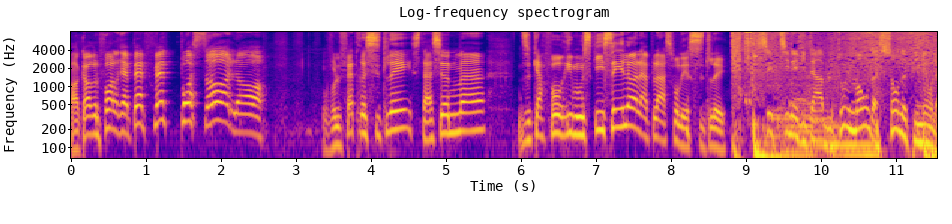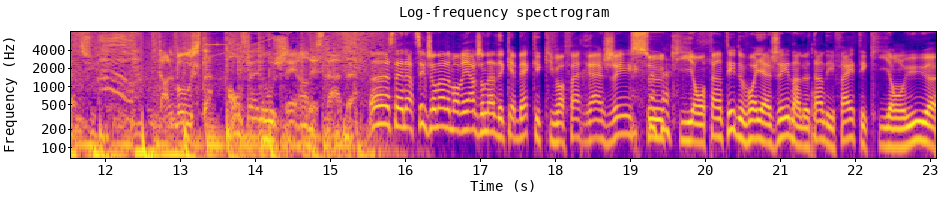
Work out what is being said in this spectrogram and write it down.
Mais encore une fois, on le répète, faites pas ça, là! Vous le faites recycler, stationnement du carrefour Rimouski, c'est là la place pour les recycler. C'est inévitable, tout le monde a son opinion là-dessus. Dans le Boost, on fait nos gérants des stades. Ah, c'est un article Journal de Montréal, Journal de Québec qui va faire rager ceux qui ont tenté de voyager dans le temps des fêtes et qui ont eu euh,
